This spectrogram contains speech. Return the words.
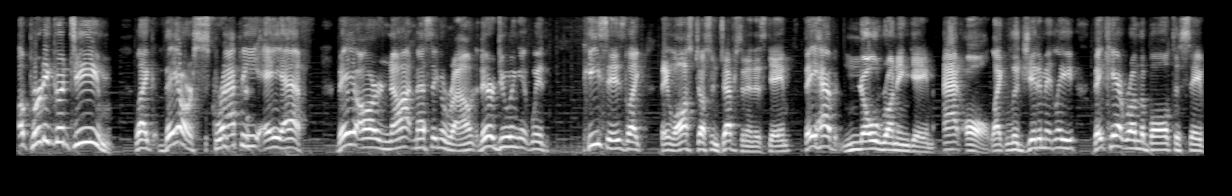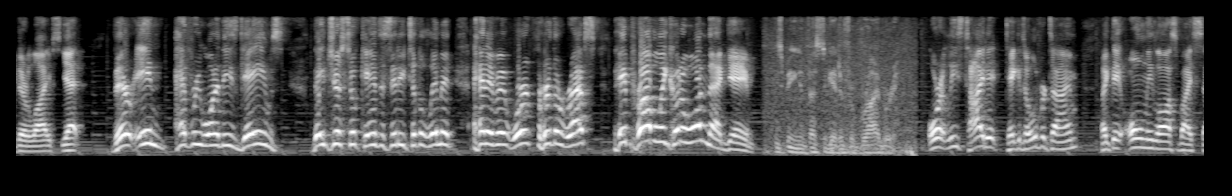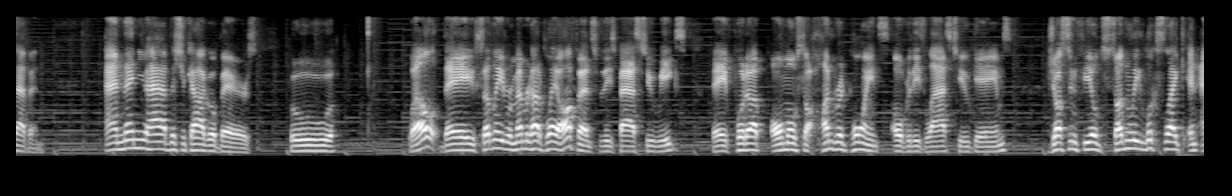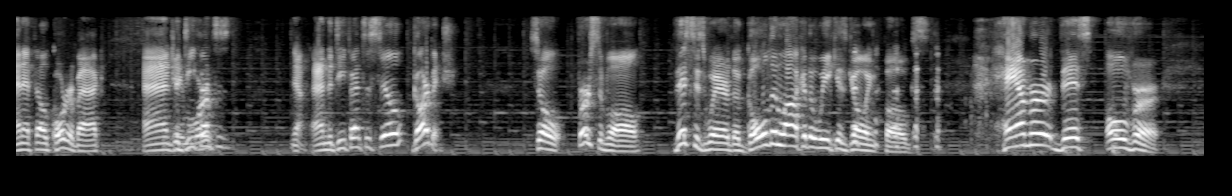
a pretty good team. Like they are scrappy AF. They are not messing around. They're doing it with pieces like they lost Justin Jefferson in this game. They have no running game at all. Like, legitimately, they can't run the ball to save their lives, yet they're in every one of these games. They just took Kansas City to the limit. And if it weren't for the refs, they probably could have won that game. He's being investigated for bribery. Or at least tied it, take it to overtime. Like they only lost by seven. And then you have the Chicago Bears, who well, they suddenly remembered how to play offense for these past two weeks. They've put up almost 100 points over these last two games. Justin Fields suddenly looks like an NFL quarterback, and the defense is yeah, and the defense is still garbage. So, first of all, this is where the golden lock of the week is going, folks. Hammer this over.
